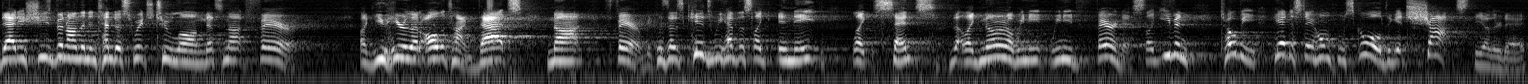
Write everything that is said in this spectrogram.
Daddy, she's been on the Nintendo Switch too long. That's not fair. Like you hear that all the time. That's not fair. Because as kids, we have this like innate like sense that like no no no we need we need fairness. Like even Toby, he had to stay home from school to get shots the other day.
